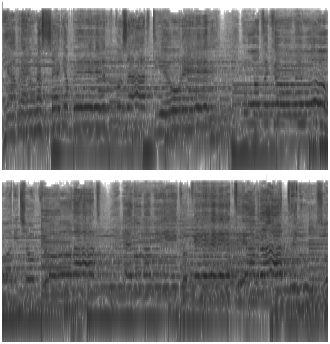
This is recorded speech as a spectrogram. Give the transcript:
e avrai una sedia per posarti e ore vuote come uova di cioccolato. Ed un amico che ti avrà deluso,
